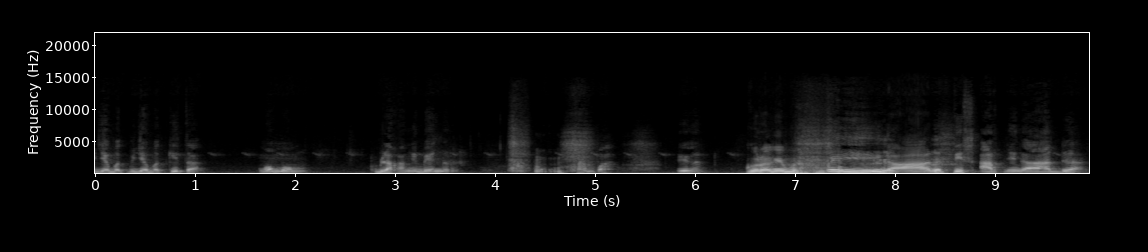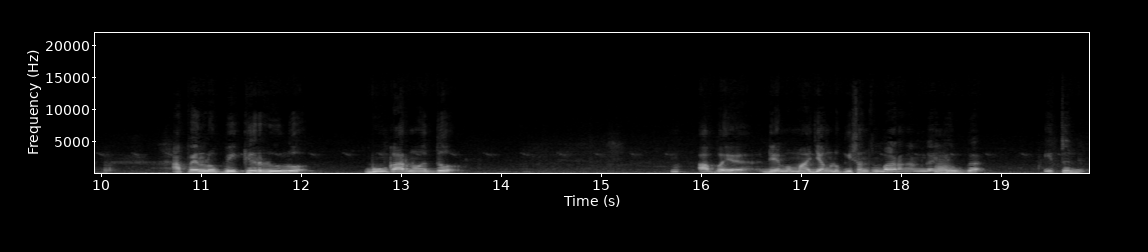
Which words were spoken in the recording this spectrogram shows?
pejabat-pejabat kita ngomong belakangnya banner sampah, ya kan? Kurangnya nggak ada tis artnya nggak ada. Apa yang lu pikir dulu Bung Karno itu apa ya? Dia memajang lukisan sembarangan nggak juga. Itu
